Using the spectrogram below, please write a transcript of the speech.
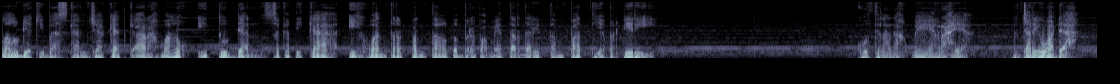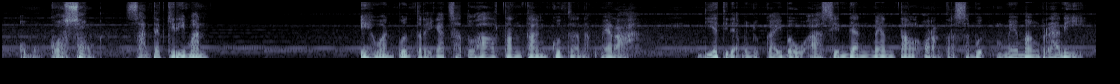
Lalu dia kibaskan jaket ke arah makhluk itu dan seketika Ikhwan terpental beberapa meter dari tempat dia berdiri. Kuntilanak merah ya, mencari wadah, omong kosong, santet kiriman. Ikhwan pun teringat satu hal tentang kuntilanak merah. Dia tidak menyukai bau asin dan mental orang tersebut memang berani.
